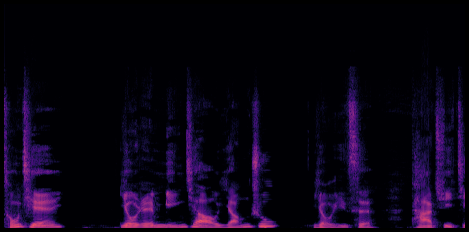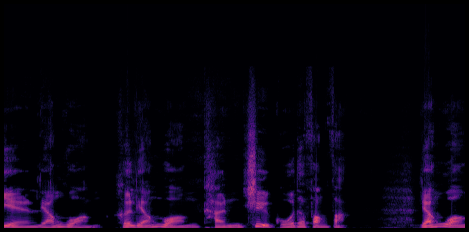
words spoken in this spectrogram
从前有人名叫杨朱，有一次他去见梁王，和梁王谈治国的方法。梁王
